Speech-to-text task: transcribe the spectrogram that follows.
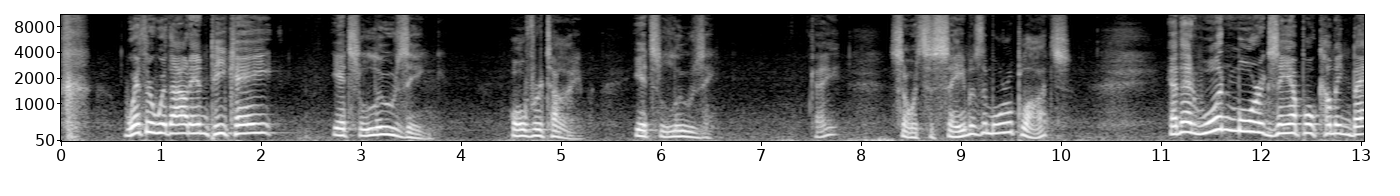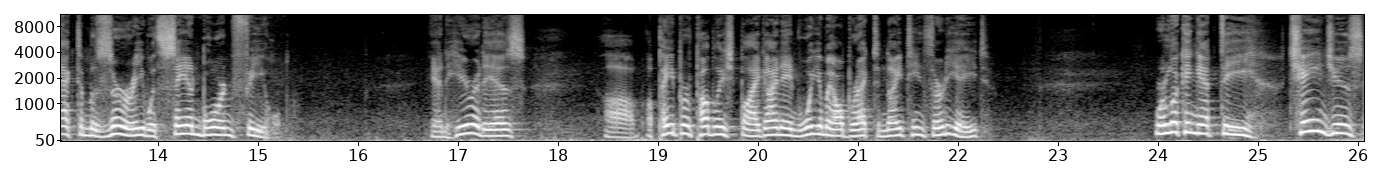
With or without NPK, it's losing over time. It's losing. Okay? So it's the same as the Morrill plots. And then one more example coming back to Missouri with Sanborn Field. And here it is uh, a paper published by a guy named William Albrecht in 1938 we're looking at the changes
